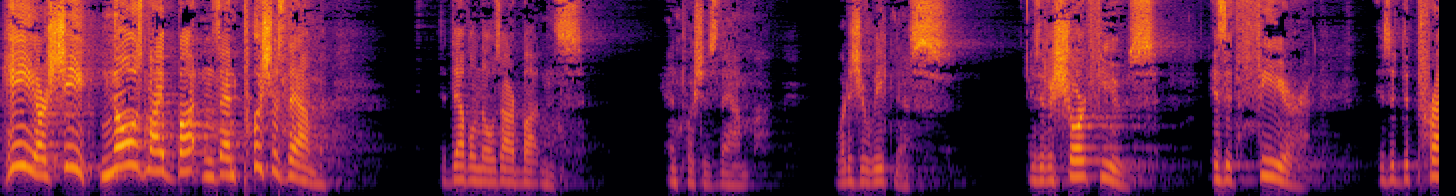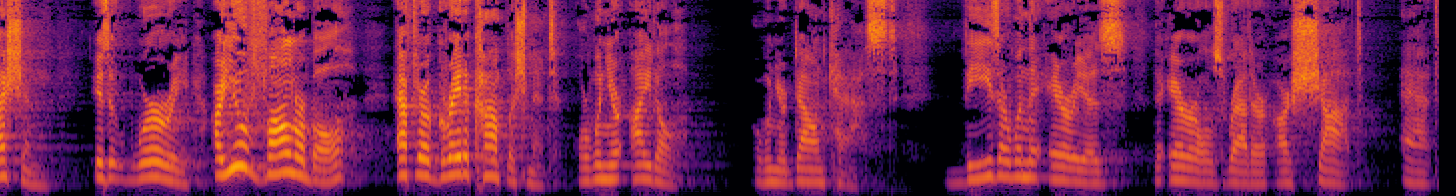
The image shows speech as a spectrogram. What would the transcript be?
he or she knows my buttons and pushes them. The devil knows our buttons and pushes them. What is your weakness? Is it a short fuse? Is it fear? Is it depression? Is it worry? Are you vulnerable after a great accomplishment or when you're idle or when you're downcast? These are when the areas, the arrows rather, are shot at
